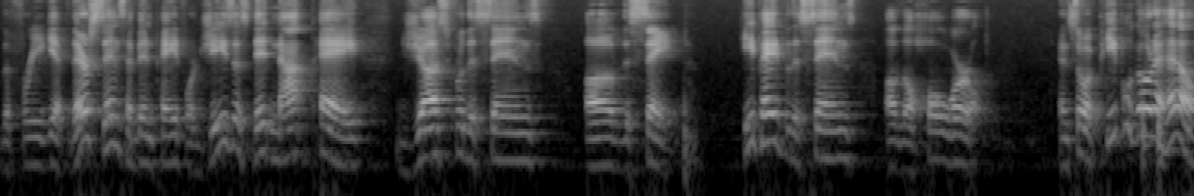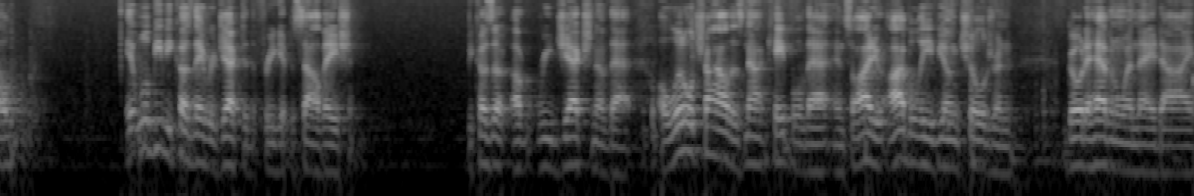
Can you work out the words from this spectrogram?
the free gift. Their sins have been paid for. Jesus did not pay just for the sins of the saved, He paid for the sins of the whole world. And so if people go to hell, it will be because they rejected the free gift of salvation. Because of, of rejection of that. A little child is not capable of that. And so I do I believe young children go to heaven when they die.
